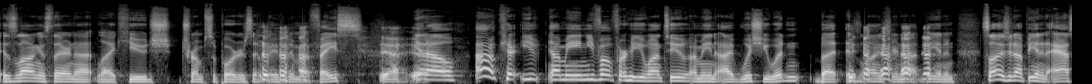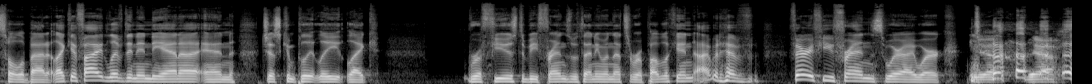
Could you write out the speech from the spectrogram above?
as long as they're not like huge Trump supporters that wave it in my face. Yeah, You know, I don't care. You I mean, you vote for who you want to. I mean, I wish you wouldn't, but as long as you're not being an as long as you're not being an asshole about it. Like if I lived in Indiana and just completely like refused to be friends with anyone that's a Republican, I would have very few friends where I work yeah, yeah.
